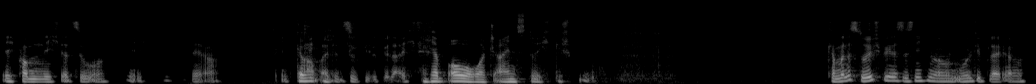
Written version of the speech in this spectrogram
ich komme nicht dazu. Ich, ja, ich arbeite ich, zu viel vielleicht. Ich habe Overwatch 1 durchgespielt. Kann man das durchspielen? Es ist nicht nur Multiplayer.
